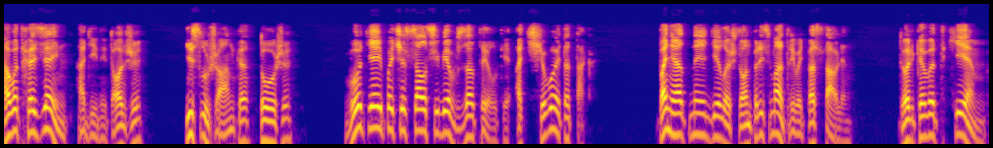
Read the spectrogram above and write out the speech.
А вот хозяин один и тот же. И служанка тоже. Вот я и почесал себе в затылке. Отчего это так? Понятное дело, что он присматривать поставлен. Только вот кем?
